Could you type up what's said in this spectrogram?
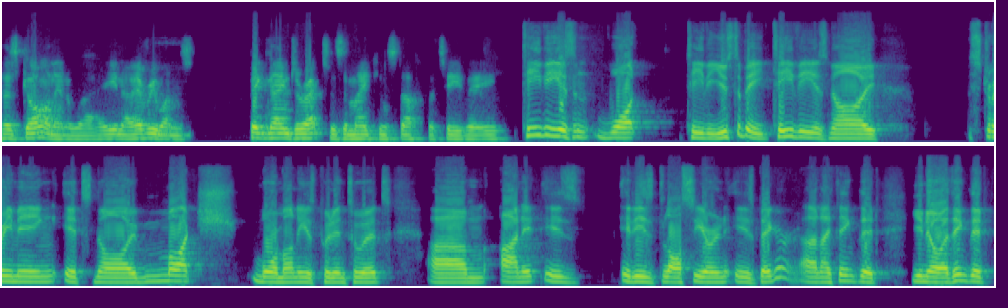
has gone in a way you know everyone's big name directors are making stuff for tv TV isn't what TV used to be. TV is now streaming. It's now much more money is put into it, um, and it is it is glossier and is bigger. And I think that you know, I think that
